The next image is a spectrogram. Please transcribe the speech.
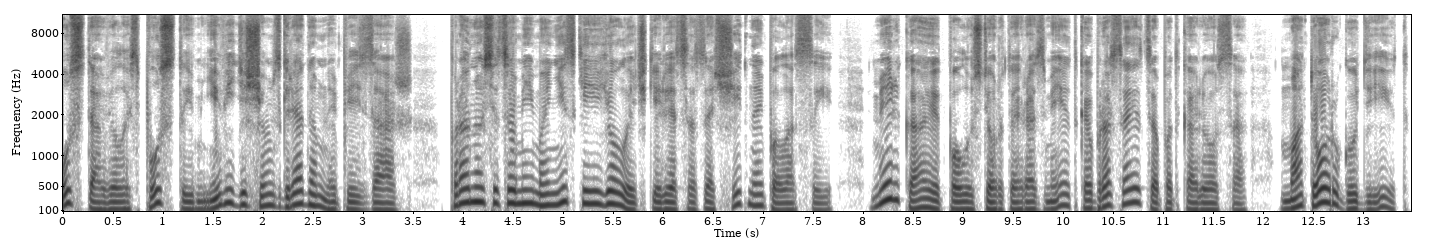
уставилась пустым, невидящим взглядом на пейзаж. Проносятся мимо низкие елочки лесозащитной полосы. Мелькает полустертая разметка, бросается под колеса. Мотор гудит.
